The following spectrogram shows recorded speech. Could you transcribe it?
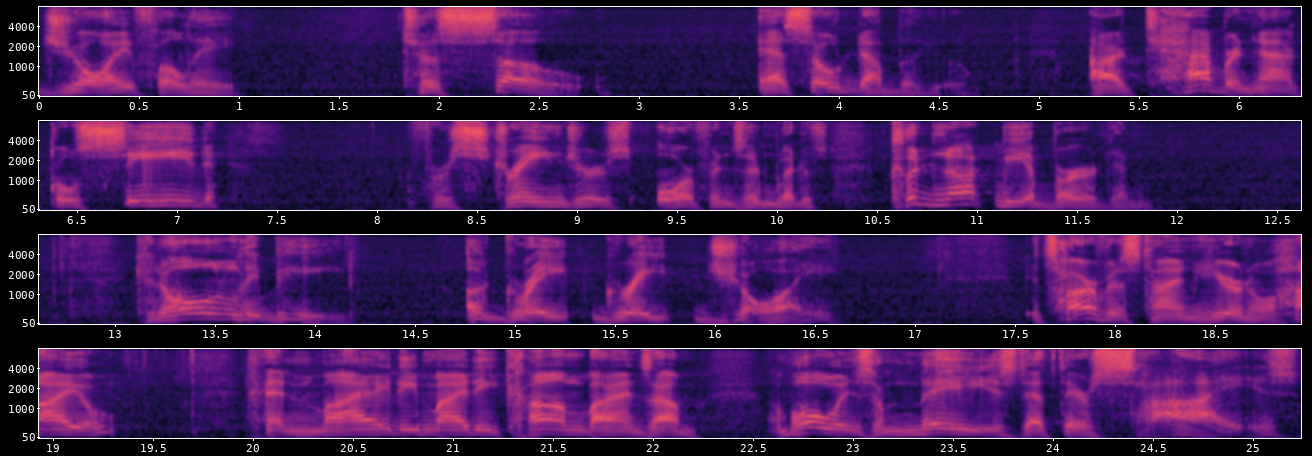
joyfully, to sow S O W, our tabernacle seed for strangers, orphans, and widows could not be a burden, could only be a great, great joy. It's harvest time here in Ohio, and mighty, mighty combines. I'm, I'm always amazed at their size,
